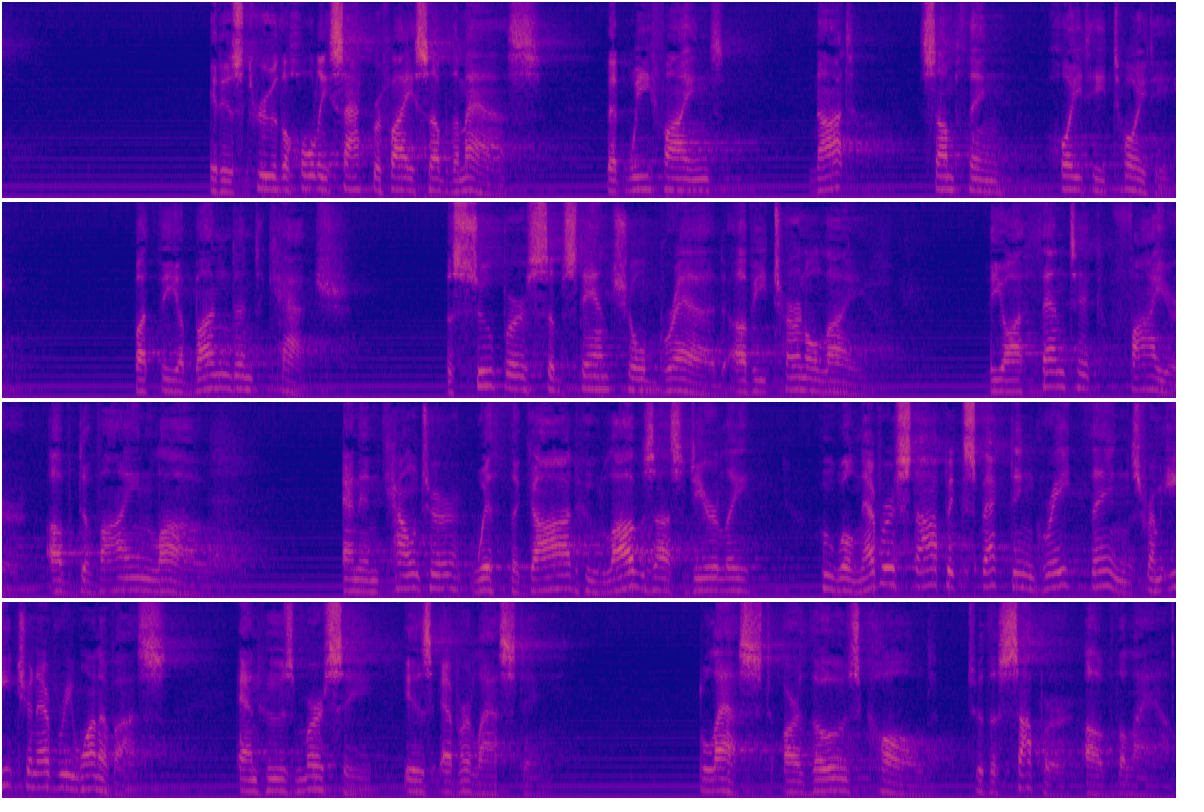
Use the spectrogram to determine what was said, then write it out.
It is through the holy sacrifice of the Mass that we find not something hoity toity, but the abundant catch, the supersubstantial bread of eternal life, the authentic fire of divine love, an encounter with the God who loves us dearly, who will never stop expecting great things from each and every one of us and whose mercy is everlasting. Blessed are those called to the supper of the Lamb.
